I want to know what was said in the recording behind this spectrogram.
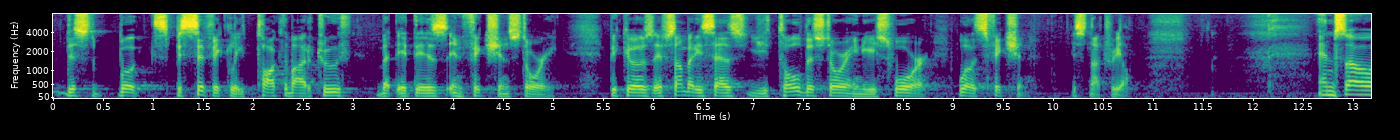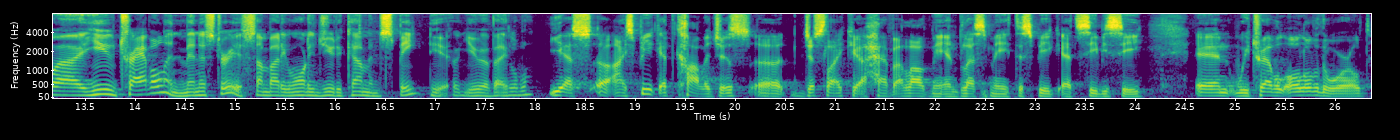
this book specifically talked about the truth, but it is in fiction story. Because if somebody says you told this story and you swore, well, it's fiction, it's not real. And so uh, you travel and ministry. If somebody wanted you to come and speak, you, are you available? Yes, uh, I speak at colleges, uh, just like you have allowed me and blessed me to speak at CBC. And we travel all over the world,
